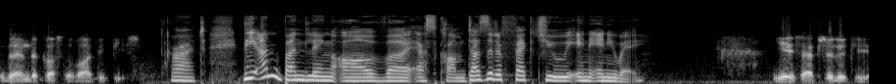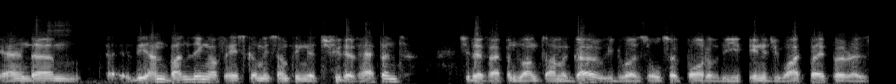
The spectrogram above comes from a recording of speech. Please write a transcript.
than the cost of IPPs. Right. The unbundling of uh, Eskom, does it affect you in any way? Yes, absolutely. And um, the unbundling of Eskom is something that should have happened should have happened a long time ago. It was also part of the Energy White Paper as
